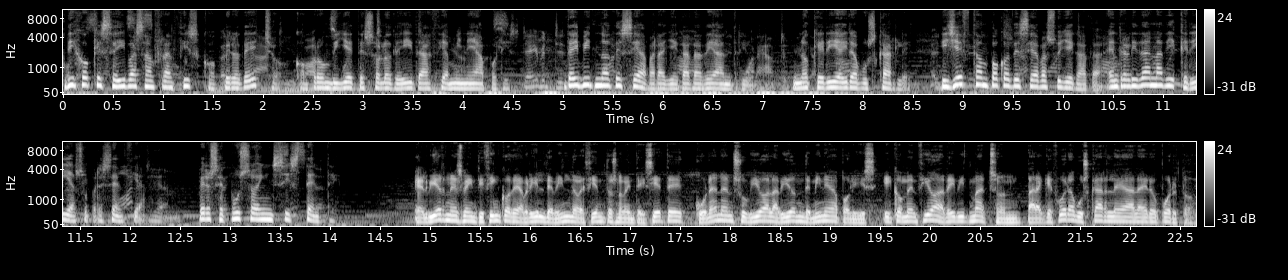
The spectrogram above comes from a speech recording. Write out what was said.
Dijo que se iba a San Francisco, pero de hecho compró un billete solo de ida hacia Minneapolis. David no deseaba la llegada de Andrew, no quería ir a buscarle, y Jeff tampoco deseaba su llegada. En realidad nadie quería su presencia, pero se puso insistente. El viernes 25 de abril de 1997, Cunanan subió al avión de Minneapolis y convenció a David Matson para que fuera a buscarle al aeropuerto.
